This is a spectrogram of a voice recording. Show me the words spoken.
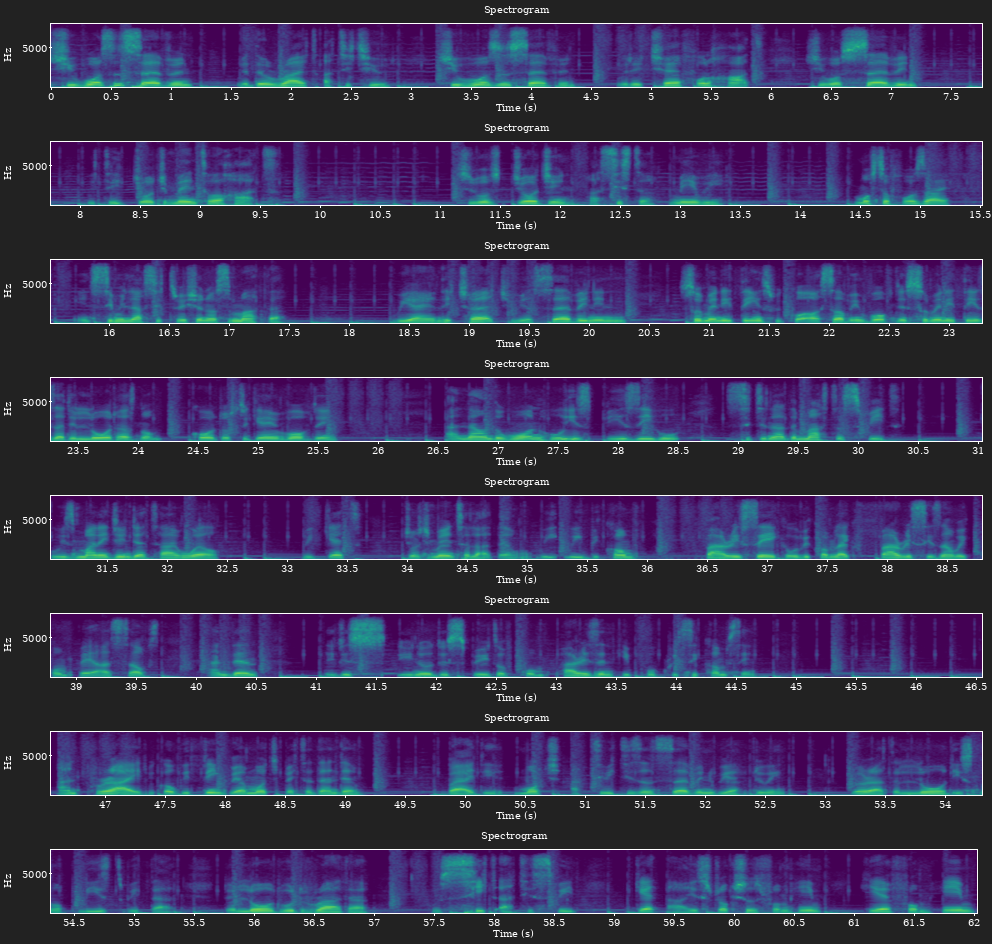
She wasn't serving with the right attitude. She wasn't serving with a cheerful heart. She was serving with a judgmental heart. She was judging her sister Mary. Most of us are in similar situation as Martha. We are in the church, we are serving in so many things, we got ourselves involved in so many things that the Lord has not called us to get involved in. And now the one who is busy, who sitting at the master's feet, who is managing their time well, we get judgmental at them. We we become pharisaical, we become like Pharisees and we compare ourselves. And then it is you know the spirit of comparison, hypocrisy comes in. And pride because we think we are much better than them by the much activities and serving we are doing. Whereas the Lord is not pleased with that. The Lord would rather we sit at his feet, get our instructions from him, hear from him,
